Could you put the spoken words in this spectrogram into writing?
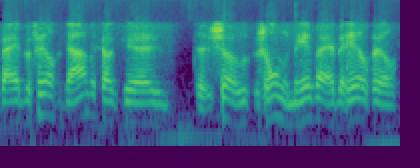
wij hebben veel gedaan. Dat kan ik uh, zo, zonder meer. Wij hebben heel veel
